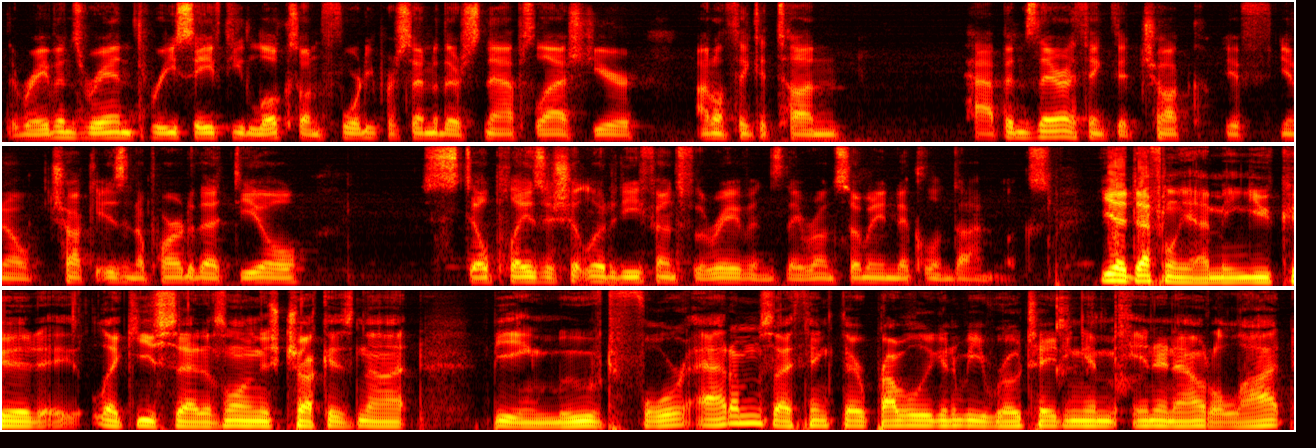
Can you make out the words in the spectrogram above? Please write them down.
the Ravens ran three safety looks on 40% of their snaps last year. I don't think a ton happens there. I think that Chuck, if you know Chuck isn't a part of that deal, still plays a shitload of defense for the Ravens. They run so many nickel and dime looks. Yeah, definitely. I mean, you could, like you said, as long as Chuck is not being moved for Adams, I think they're probably going to be rotating him in and out a lot.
